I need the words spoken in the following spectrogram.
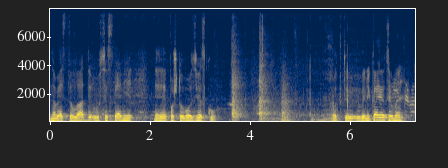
навести лад у системі поштового зв'язку? От е, виникає це в мене. Тривали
